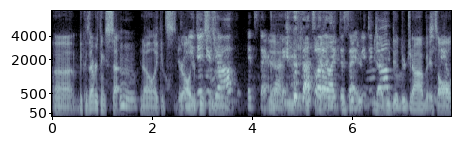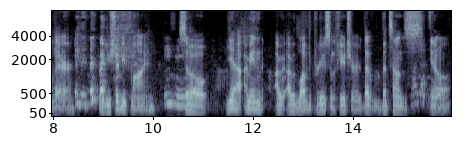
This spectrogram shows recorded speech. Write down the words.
Um, because everything's set Mhm. you know like it's you're all you your did pieces your job, it's there. Yeah. That's what Yeah, I like if to say. did your- you did yeah, job, if you did your job it's all okay. there like you should be fine Mhm. so yeah i mean I, I would love to produce in the future that that Oh, sounds that's you know cool.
